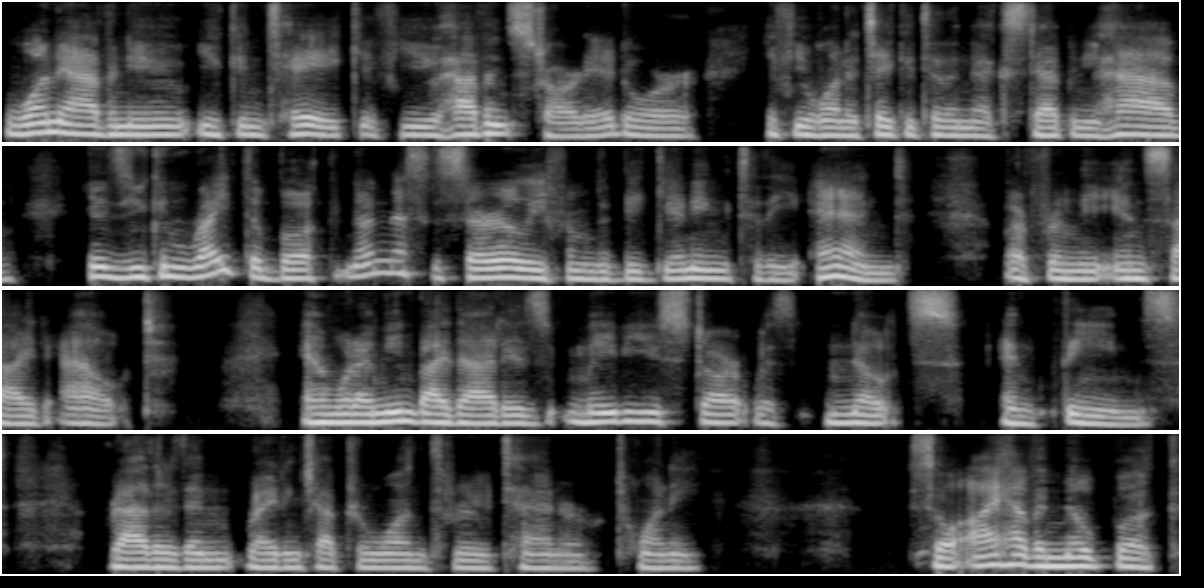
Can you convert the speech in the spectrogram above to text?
one avenue you can take if you haven't started or if you want to take it to the next step and you have is you can write the book not necessarily from the beginning to the end but from the inside out. And what i mean by that is maybe you start with notes and themes rather than writing chapter 1 through 10 or 20 so i have a notebook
